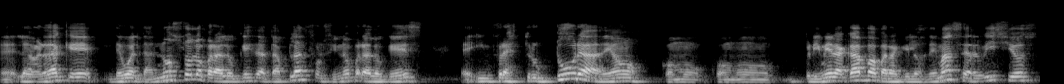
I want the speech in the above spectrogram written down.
Eh, la verdad que, de vuelta, no solo para lo que es Data Platform, sino para lo que es infraestructura, digamos, como primera capa para que los demás servicios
